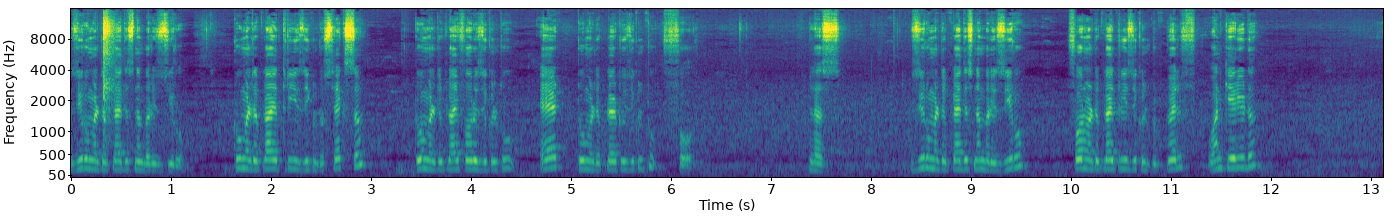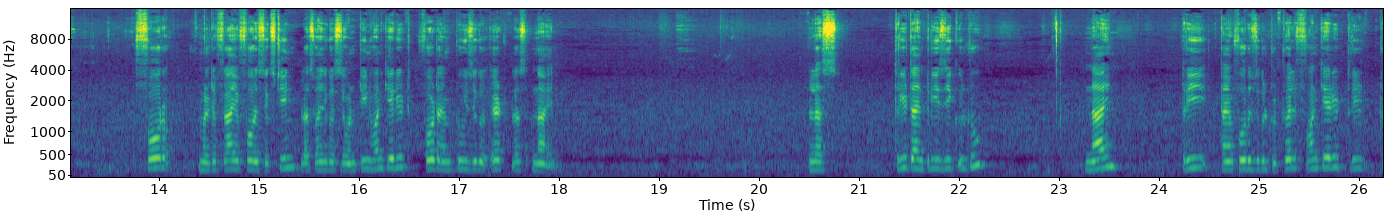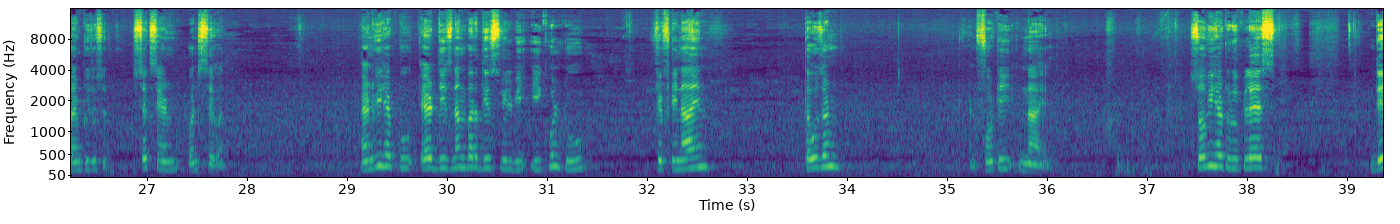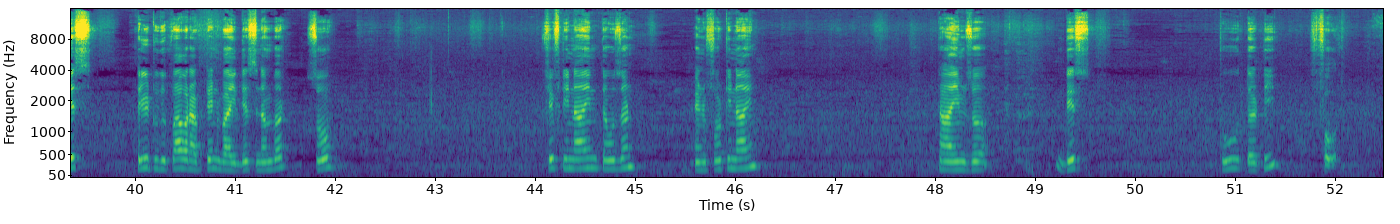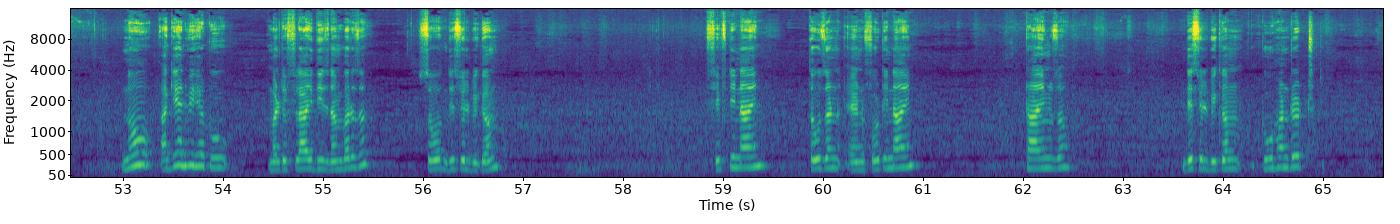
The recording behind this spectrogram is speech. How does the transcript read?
0 multiply this number is 0 2 multiply 3 is equal to 6 2 multiply 4 is equal to 8 2 multiply 2 is equal to 4 plus 0 multiply this number is 0 4 multiply 3 is equal to 12 1 carried. 4 multiply 4 is 16 plus 1 is equal to 17 1 carried. 4 times 2 is equal to 8 plus 9 plus 3 times 3 is equal to 9 3 times 4 is equal to 12 1 carried. 3 times 2 is 6 and 1 7 and we have to add this number this will be equal to 59,049 so we have to replace this 3 to the power of 10 by this number. So 59049 times uh, this 234 now again we have to multiply these numbers. So this will become 59049 times uh, this will become 200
